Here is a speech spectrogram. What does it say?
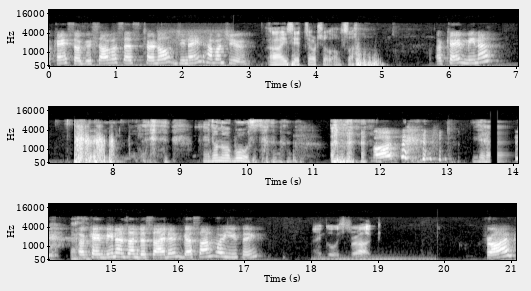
Okay, so Gustavo says turtle. Junaid, how about you? I said turtle also. Okay, Mina? I don't know both. Both? yeah. okay, Mina's undecided. Gassan, what do you think? I go with frog. Frog?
